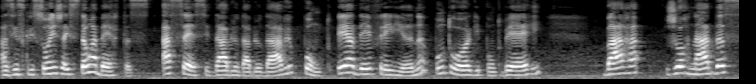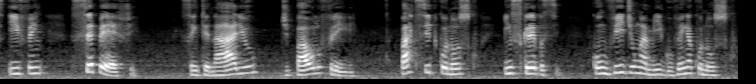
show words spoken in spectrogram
As inscrições já estão abertas. Acesse www.eadfreiriana.org.br barra jornadas CPF Centenário de Paulo Freire. Participe conosco, inscreva-se, convide um amigo, venha conosco.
